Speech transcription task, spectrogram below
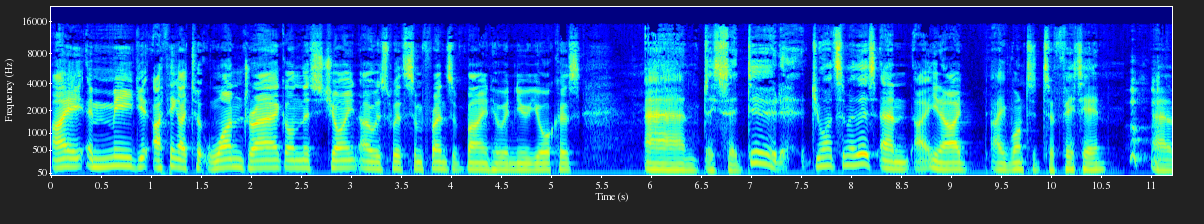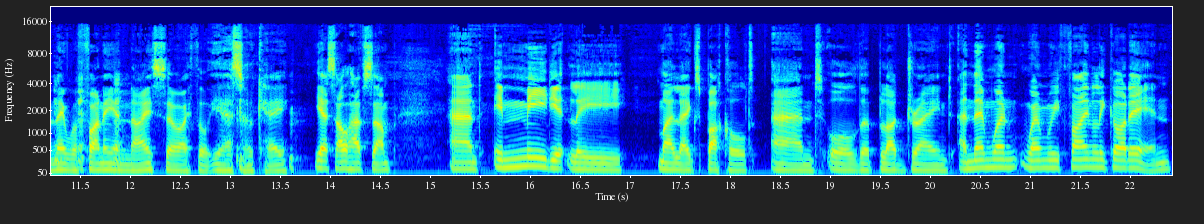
I immediate. I think I took one drag on this joint. I was with some friends of mine who are New Yorkers, and they said, "Dude, do you want some of this?" And I, you know, I I wanted to fit in, and they were funny and nice, so I thought, "Yes, okay, yes, I'll have some." And immediately my legs buckled and all the blood drained. And then when when we finally got in,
